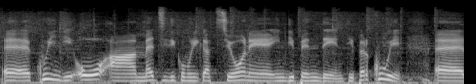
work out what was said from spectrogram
eh, quindi o a mezzi di comunicazione indipendenti, per cui eh,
